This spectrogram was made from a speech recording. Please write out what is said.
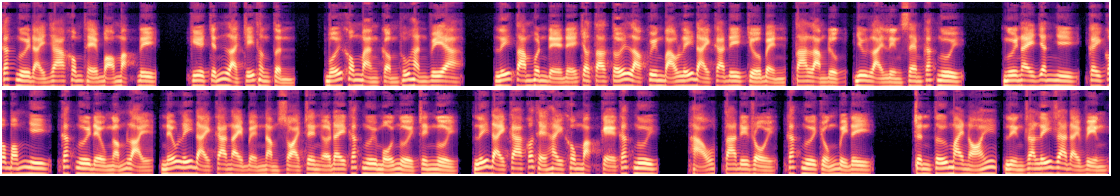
các ngươi đại gia không thể bỏ mặt đi. Kia chính là trí thân tịnh, với không màng cầm thú hành vi à. Lý Tam huynh đệ để cho ta tới là khuyên bảo Lý Đại ca đi chữa bệnh, ta làm được, dư lại liền xem các ngươi, Người này danh nhi, cây có bóng nhi, các ngươi đều ngẫm lại, nếu Lý Đại ca này bệnh nằm xoài trên ở đây các ngươi mỗi người trên người, Lý Đại ca có thể hay không mặc kệ các ngươi. Hảo, ta đi rồi, các ngươi chuẩn bị đi. Trình Tứ Mai nói, liền ra Lý ra đại viện.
